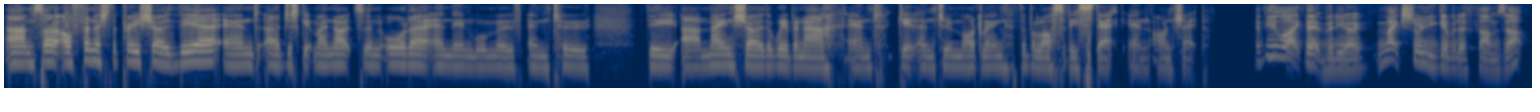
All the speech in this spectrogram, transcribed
Um, so I'll finish the pre-show there and uh, just get my notes in order and then we'll move into the uh, main show, the webinar, and get into modeling the velocity stack in Onshape. If you like that video, make sure you give it a thumbs up.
